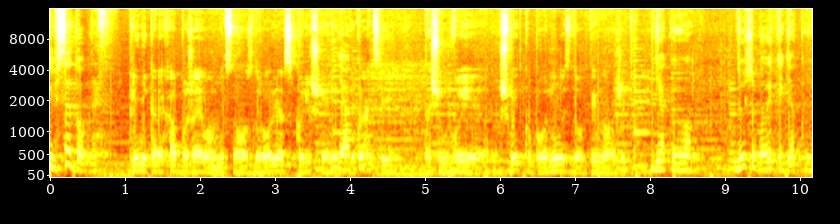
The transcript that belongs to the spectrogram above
і все добре. Клініка Рехаб бажає вам міцного здоров'я, скорішої реабілітації та щоб ви швидко повернулись до активного життя. Дякую вам. Дуже велике дякую.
